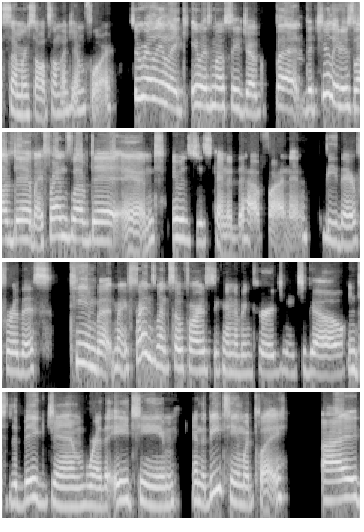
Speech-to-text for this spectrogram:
somersaults on the gym floor. So really, like it was mostly a joke, but the cheerleaders loved it. My friends loved it, and it was just kind of to have fun and be there for this team. But my friends went so far as to kind of encourage me to go into the big gym where the A team and the B team would play, I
